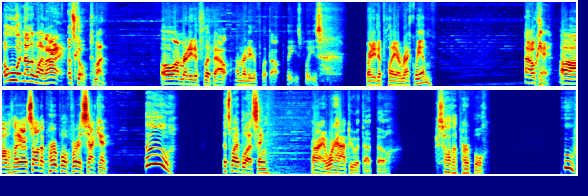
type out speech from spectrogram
Oh, another one. All right, let's go. Come on. Oh, I'm ready to flip out. I'm ready to flip out. Please, please. Ready to play a Requiem? Okay. Oh, I was like, I saw the purple for a second. Ooh, that's my blessing. All right, we're happy with that, though. I saw the purple. Ooh.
